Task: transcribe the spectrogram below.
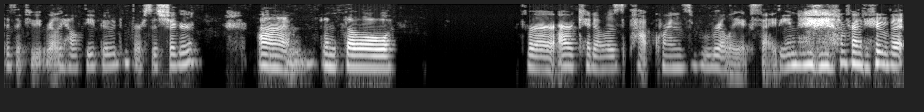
as if you eat really healthy food versus sugar. Um, and so for our kiddos, popcorn's really exciting. But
